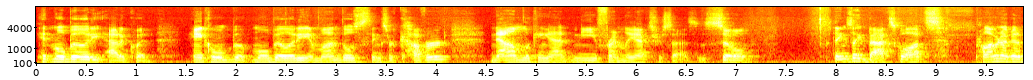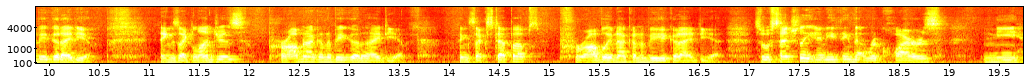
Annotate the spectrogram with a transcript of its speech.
hip mobility, adequate ankle mobility, and when those things are covered, now I'm looking at knee friendly exercises. So, things like back squats, probably not to be a good idea. Things like lunges, probably not to be a good idea. Things like step ups, probably not to be a good idea. So essentially, anything that requires knee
